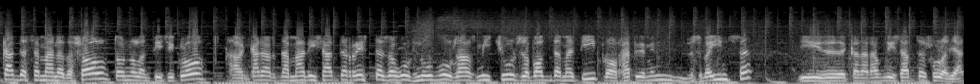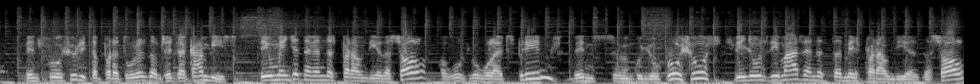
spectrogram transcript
Cap de setmana de sol, torna l'anticicló. Encara demà dissabte restes alguns núvols als mitjos a bon de matí, però ràpidament esveint-se i quedarà un dissabte assolellat. Vents fluixos i temperatures doncs, sense canvis. Diumenge també hem d'esperar un dia de sol, alguns nuvolets prims, vents en conjunt fluixos. Dilluns, dimarts hem de també esperar un dia de sol.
